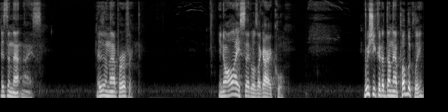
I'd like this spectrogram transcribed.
Isn't that nice? Isn't that perfect? You know, all I said was like, all right, cool. Wish you could have done that publicly.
